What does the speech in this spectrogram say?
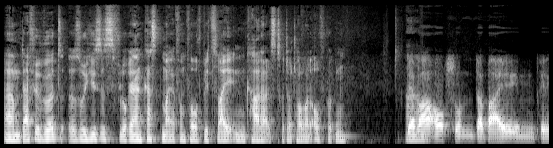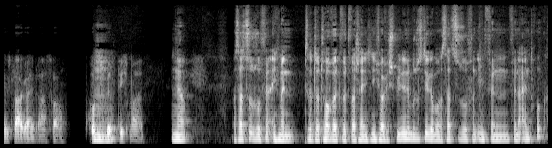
Ähm, dafür wird, so hieß es, Florian Kastenmeier vom VfB 2 in den Kader als dritter Torwart aufrücken. Der Ähm, war auch schon dabei im Trainingslager in Grasau. Kurzfristig mal. Ja. Was hast du so für, ich meine, dritter Torwart wird wahrscheinlich nicht häufig spielen in der Bundesliga, aber was hast du so von ihm für, einen- für einen Eindruck?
